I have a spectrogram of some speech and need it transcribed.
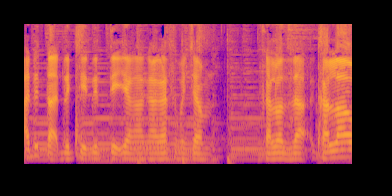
Ada tak detik-detik yang Angah rasa macam kalau kalau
